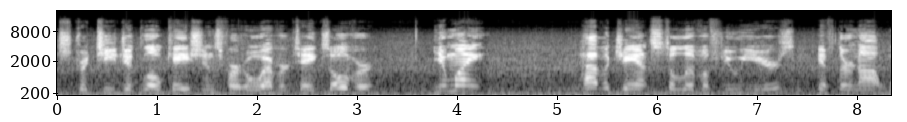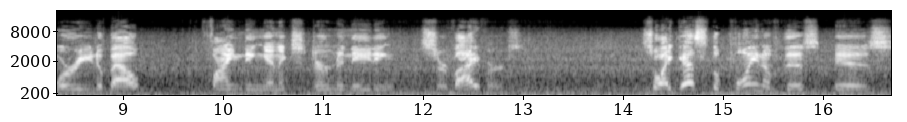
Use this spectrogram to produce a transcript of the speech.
strategic locations for whoever takes over, you might have a chance to live a few years if they're not worried about finding and exterminating survivors. So I guess the point of this is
